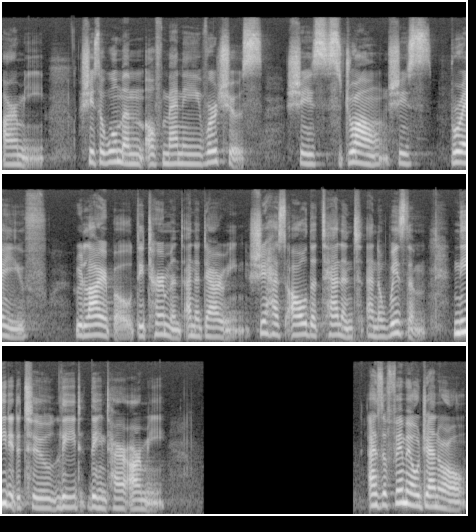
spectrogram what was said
army. She's a woman of many virtues. She's strong, she's brave, reliable, determined, and daring. She has all the talent and the wisdom needed to lead the entire army. As a female general,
